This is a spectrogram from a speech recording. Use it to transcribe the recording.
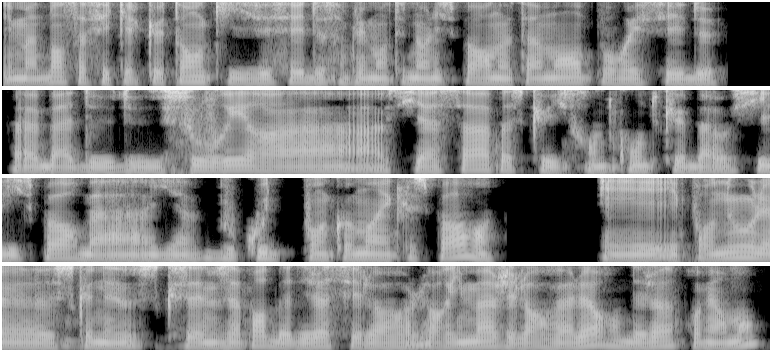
Et maintenant, ça fait quelques temps qu'ils essayent de s'implémenter dans l'e-sport, notamment pour essayer de bah, de, de s'ouvrir aussi à ça, parce qu'ils se rendent compte que bah aussi l'e-sport, bah il y a beaucoup de points communs avec le sport. Et, pour nous, ce, que, ce que ça nous apporte, bah déjà c'est leur, leur image et leur valeur déjà premièrement.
